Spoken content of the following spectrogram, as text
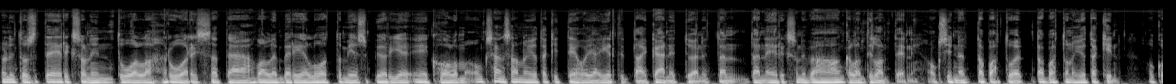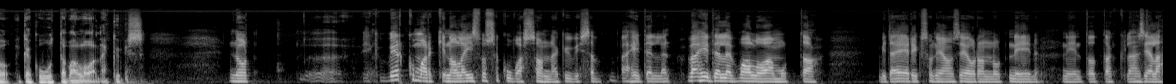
No nyt on sitten Ericssonin tuolla ruorissa tämä Wallenbergien luottomies Börje Ekholm. Onko hän saanut jotakin tehoja irti tai käännettyä nyt tämän, tämän Ericssonin vähän hankalan tilanteen? Niin onko sinne tapahtunut, tapahtunut jotakin, onko ikään kuin uutta valoa näkyvissä? No verkkomarkkinoilla isossa kuvassa on näkyvissä vähitellen, vähitellen valoa, mutta mitä Ericssonia on seurannut, niin, niin tota, kyllähän siellä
